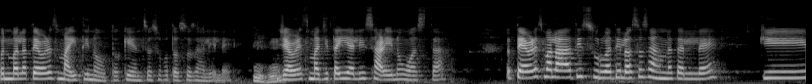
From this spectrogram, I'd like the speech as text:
पण मला त्यावेळेस माहिती नव्हतं की यांच्यासोबत असं झालेलं. आहे. ज्यावेळेस माझी ताई आली साडेनऊ वाजता तर त्यावेळेस मला आधी सुरुवातीला असं सांगण्यात आलेलं आहे की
